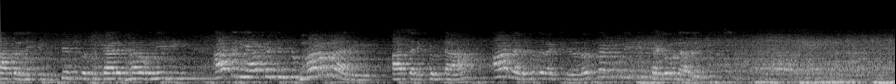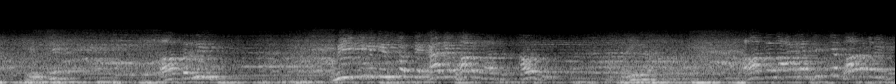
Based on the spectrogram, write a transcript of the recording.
అతనికి తీసుకొచ్చిన కార్యభారం నీది అతని ఆకర్షించు భారం నాది అతనికి ఉన్న ఆ నలుగుద లక్షణంలో సగం నీది సగం నాది. ఏంటి? ఆ తల్లి తీసుకొచ్చే కార్యభారం నాది. అవును. అతను ఆకర్షించే భారం ఇది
